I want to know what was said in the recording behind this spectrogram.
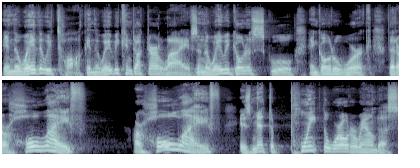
in the way that we talk, in the way we conduct our lives, in the way we go to school and go to work, that our whole life, our whole life is meant to point the world around us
